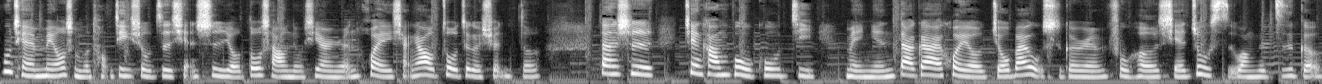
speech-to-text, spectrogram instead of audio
目前没有什么统计数字显示有多少纽西兰人会想要做这个选择，但是健康部估计每年大概会有九百五十个人符合协助死亡的资格，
